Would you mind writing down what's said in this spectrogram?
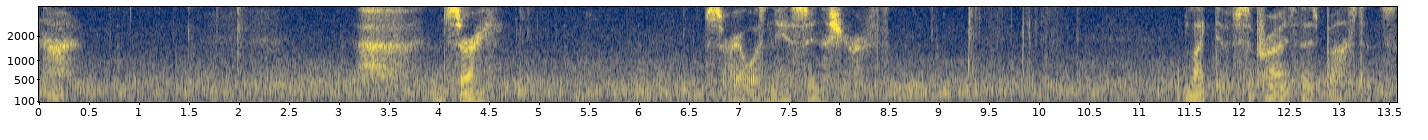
No. I'm sorry. I'm sorry I wasn't here sooner, Sheriff. Like to have surprised those bastards.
